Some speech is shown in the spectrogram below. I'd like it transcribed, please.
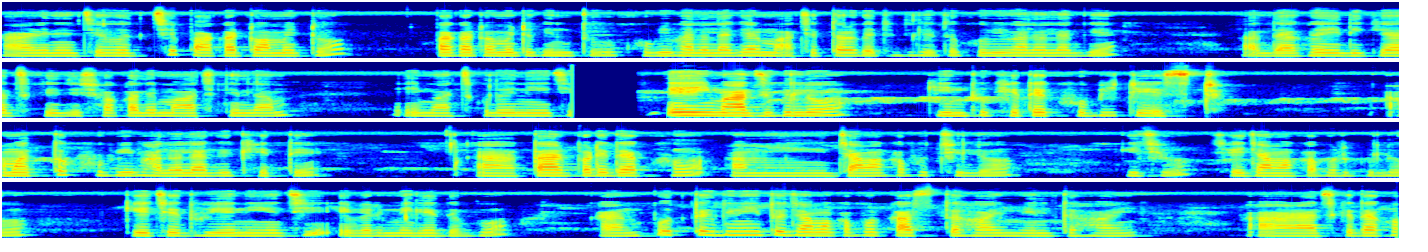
আর এনেছে হচ্ছে পাকা টমেটো। পাকা টমেটো কিন্তু খুবই ভালো লাগে, আর মাছের তরকারিতে দিলে তো খুবই ভালো লাগে। আর দেখো, এদিকে আজকে যে সকালে মাছ নিলাম, এই মাছগুলোই নিয়েছি। এই মাছগুলো কিন্তু খেতে খুবই টেস্ট। আমার তো খুবই ভালো লাগে খেতে। তারপরে দেখো আমি জামা কাপড় ছিল কিছু, সেই জামা কাপড়গুলো কেচে ধুয়ে নিয়েছি, এবার মেলে দেবো। কারণ প্রত্যেক দিনই তো জামা কাপড় কাচতে হয়, মেলতে হয়। আর আজকে দেখো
